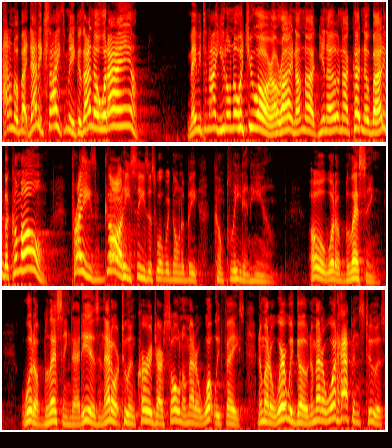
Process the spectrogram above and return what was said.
I don't know about that excites me because I know what I am. Maybe tonight you don't know what you are, all right? And I'm not, you know, I'm not cutting nobody, but come on. Praise God, He sees us what we're going to be, complete in Him. Oh, what a blessing what a blessing that is. And that ought to encourage our soul no matter what we face, no matter where we go, no matter what happens to us.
